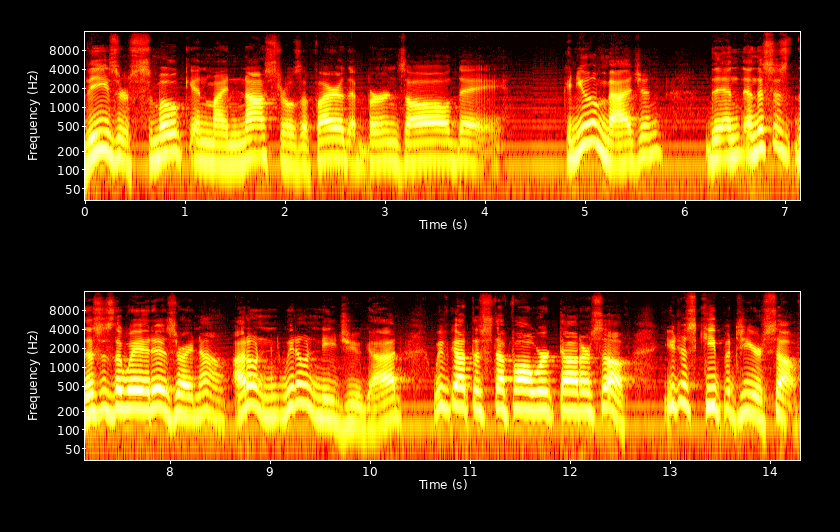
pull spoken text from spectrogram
These are smoke in my nostrils, a fire that burns all day. Can you imagine? The, and, and this is this is the way it is right now. I don't we don't need you, God. We've got this stuff all worked out ourselves. You just keep it to yourself.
